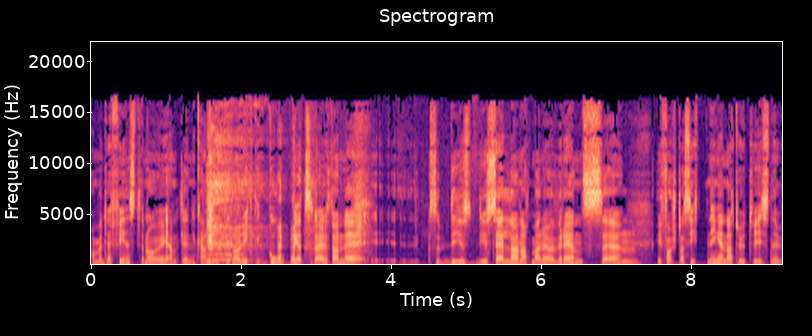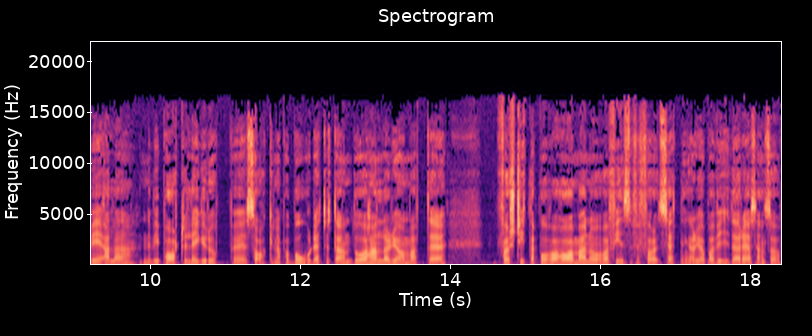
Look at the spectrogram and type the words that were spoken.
Ja men det finns det nog egentligen kanske inte någon riktigt godbit sådär utan eh, alltså, det, är ju, det är ju sällan att man är överens eh, Mm. vid första sittningen naturligtvis när vi alla när vi parter lägger upp eh, sakerna på bordet utan då handlar det om att eh, först titta på vad har man och vad finns det för förutsättningar att jobba vidare. Sen så,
